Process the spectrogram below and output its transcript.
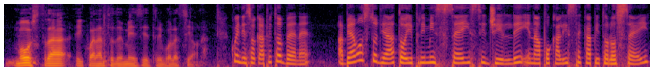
mostra i 42 mesi di tribolazione. Quindi se ho capito bene, abbiamo studiato i primi sei sigilli in Apocalisse capitolo 6,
